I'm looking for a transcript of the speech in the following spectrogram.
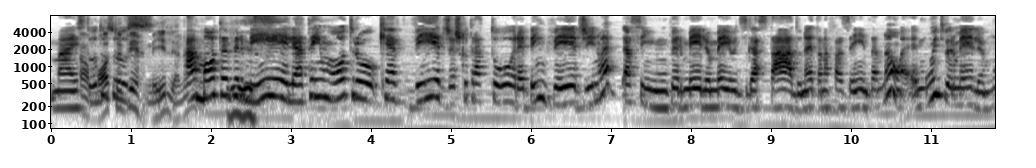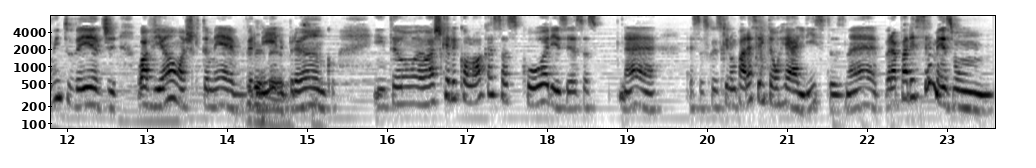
mas A todos moto os é vermelha, né? a moto é Isso. vermelha, tem um outro que é verde, acho que o trator é bem verde, e não é assim um vermelho meio desgastado, né? Tá na fazenda. Não, é muito vermelho, é muito verde. O avião acho que também é vermelho, vermelho, branco. Então eu acho que ele coloca essas cores e essas, né, essas coisas que não parecem tão realistas, né, Pra parecer mesmo um-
